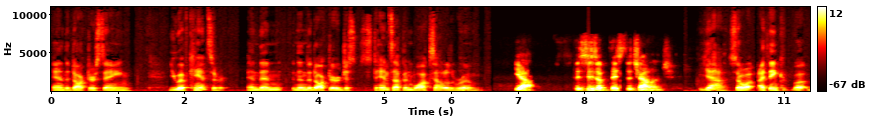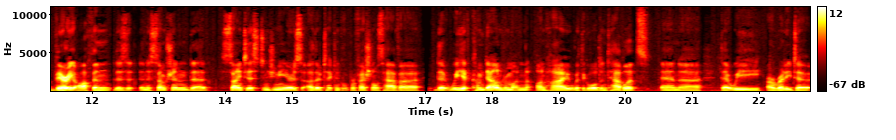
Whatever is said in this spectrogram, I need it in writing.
and the doctor saying, "You have cancer," and then and then the doctor just stands up and walks out of the room. Yeah, this is a this is a challenge. Yeah, so I think uh, very often there's an assumption that scientists, engineers, other technical professionals have a that we have come down from on, on high with the golden tablets, and uh, that we are ready to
